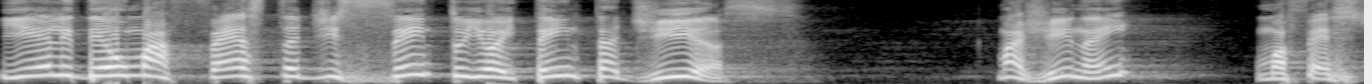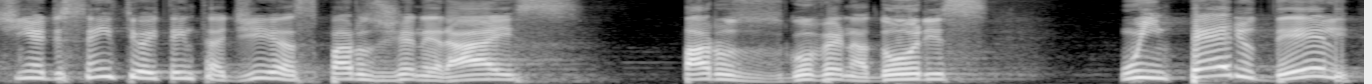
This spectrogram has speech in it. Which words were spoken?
E ele deu uma festa de 180 dias. Imagina, hein? Uma festinha de 180 dias para os generais, para os governadores. O império dele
